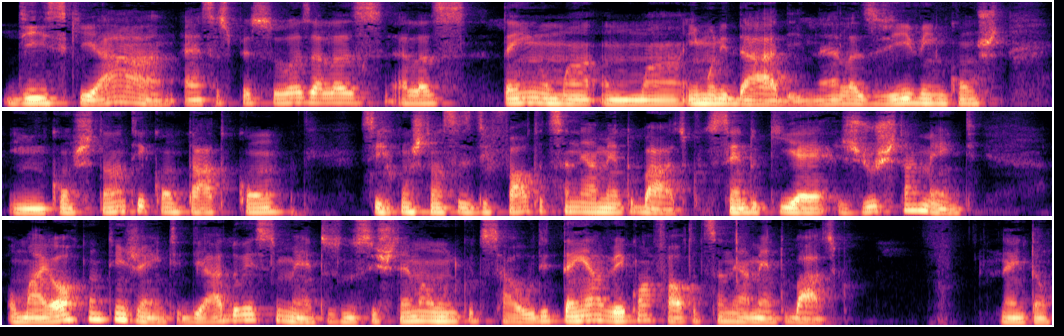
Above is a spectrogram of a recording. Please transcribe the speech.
diz que ah, essas pessoas elas, elas têm uma, uma imunidade, né? elas vivem em, const, em constante contato com circunstâncias de falta de saneamento básico, sendo que é justamente o maior contingente de adoecimentos no Sistema Único de Saúde tem a ver com a falta de saneamento básico. Né? Então,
